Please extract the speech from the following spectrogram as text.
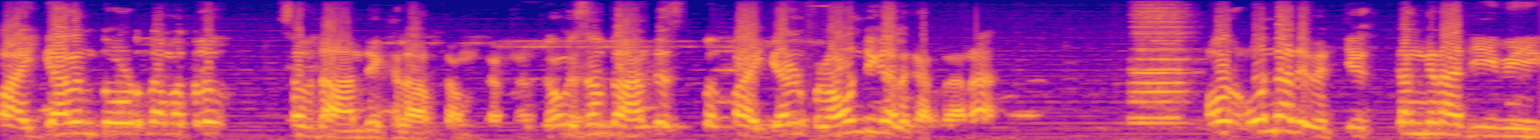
ਭਾਈਚਾਰੇ ਨੂੰ ਤੋੜਨ ਦਾ ਮਤਲਬ ਸੰਵਿਧਾਨ ਦੇ ਖਿਲਾਫ ਕੰਮ ਕਰਨਾ। ਕਿਉਂਕਿ ਸੰਵਿਧਾਨ ਦੇ ਭਾਈਚਾਰੇ ਨੂੰ ਬੁਲਾਉਣ ਦੀ ਗੱਲ ਕਰਦਾ ਨਾ। ਔਰ ਉਹਨਾਂ ਦੇ ਵਿੱਚ ਕੰਗਣਾ ਜੀ ਵੀ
